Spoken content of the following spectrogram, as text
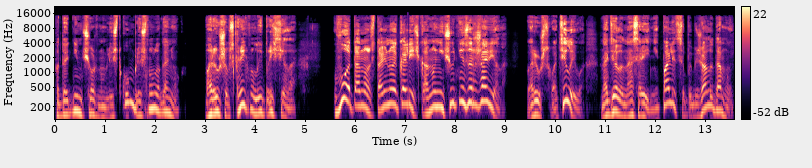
Под одним черным листком блеснул огонек. Варюша вскрикнула и присела. «Вот оно, стальное колечко, оно ничуть не заржавело!» Варюша схватила его, надела на средний палец и побежала домой.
